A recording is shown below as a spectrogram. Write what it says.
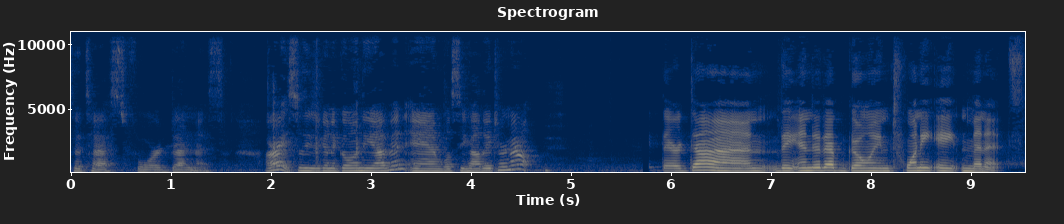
to test for doneness. All right, so these are gonna go in the oven and we'll see how they turn out. They're done. They ended up going 28 minutes.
